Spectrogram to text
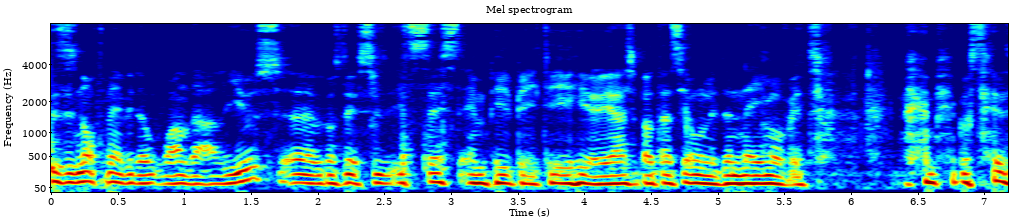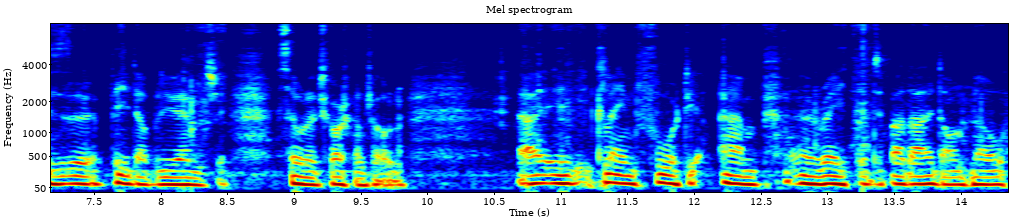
This is not maybe the one that I'll use uh, because this is, it says MPPT here, yes, but that's only the name of it because this is a PWM solar charge controller. Uh, it claimed 40 amp uh, rated, but I don't know.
